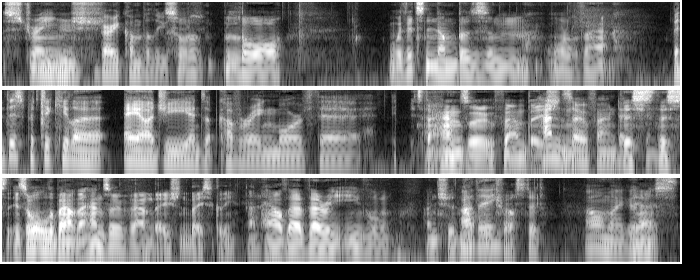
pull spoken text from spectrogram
strange very convoluted. sort of lore with its numbers and all of that. But this particular ARG ends up covering more of the It's the Hanso Foundation. Hanso Foundation. This this is all about the Hanso Foundation, basically, and how they're very evil and should not be trusted. Oh my goodness.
